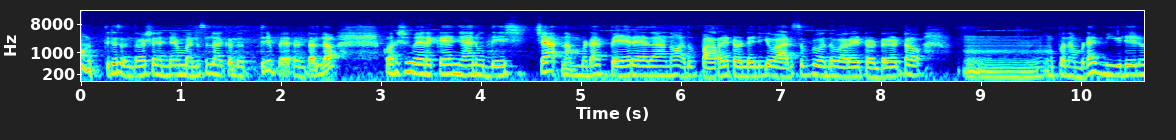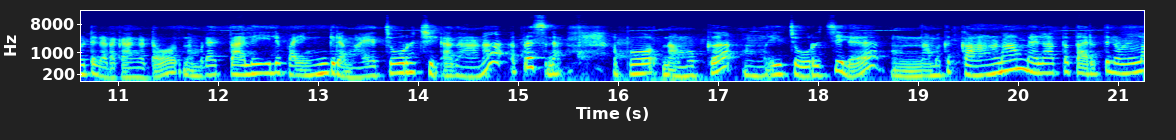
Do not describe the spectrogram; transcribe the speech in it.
ഒത്തിരി സന്തോഷം. എന്നെ മനസ്സിലാക്കുന്ന ഒത്തിരി പേരുണ്ടല്ലോ. കുറച്ച് പേരൊക്കെ ഞാൻ ഉദ്ദേശിച്ച നമ്മുടെ പേരേതാണോ അത് പറയിട്ടുണ്ട് എനിക്ക് വാട്സപ്പിൽ വന്ന് പറയിട്ടുണ്ട് കേട്ടോ. അപ്പോൾ നമ്മുടെ വീഡിയോയിലോട്ട് കിടക്കാം കേട്ടോ. നമ്മുടെ തലയിൽ ഭയങ്കരമായ ചൊറിച്ചിൽ. അതാണ് പ്രശ്നം. അപ്പോൾ നമുക്ക് ഈ ചൊറിച്ചിൽ നമുക്ക് കാണാൻ മേലാത്ത തരത്തിലുള്ള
